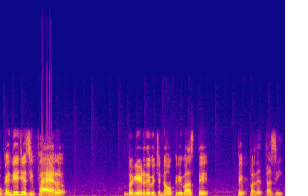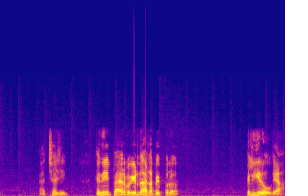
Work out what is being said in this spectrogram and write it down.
ਉਹ ਕਹਿੰਦੀ ਹੈ ਜੀ ਅਸੀਂ ਫਾਇਰ ਬ੍ਰਿਗੇਡ ਦੇ ਵਿੱਚ ਨੌਕਰੀ ਵਾਸਤੇ ਪੇਪਰ ਦਿੱਤਾ ਸੀ। ਅੱਛਾ ਜੀ। ਕਹਿੰਦੀ ਫਾਇਰ ਬ੍ਰਿਗੇਡ ਦਾ ਸਾਡਾ ਪੇਪਰ ਕਲੀਅਰ ਹੋ ਗਿਆ।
